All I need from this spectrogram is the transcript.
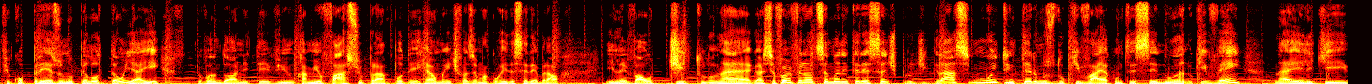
ficou preso no pelotão e aí o Van Dorn teve um caminho fácil para poder realmente fazer uma corrida cerebral e levar o título, né, Garcia? Foi um final de semana interessante pro de Graça, muito em termos do que vai acontecer no ano que vem, né? Ele que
